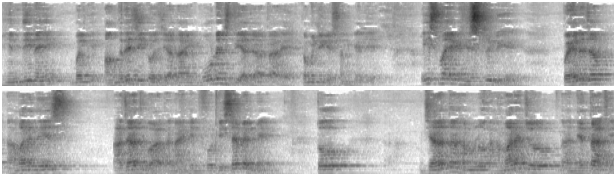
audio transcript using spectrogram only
हिंदी नहीं, बल्कि अंग्रेज़ी को ज़्यादा इंपोर्टेंस दिया जाता है कम्युनिकेशन के लिए। इसमें एक हिस्ट्री भी है। पहले जब हमारे देश आज़ाद हुआ था 1947 में तो ज़्यादातर हम लोग, हमारे जो नेता थे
